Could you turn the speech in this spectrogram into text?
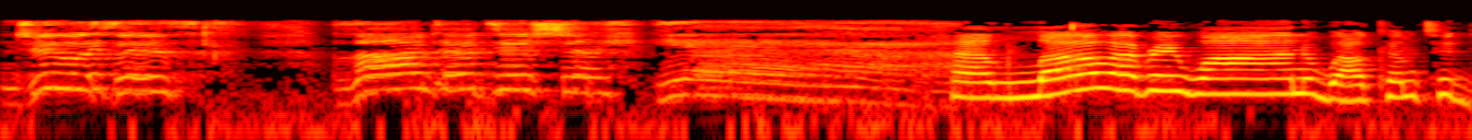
Jewesses, Blonde Edition, yeah. Hello, everyone. Welcome to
